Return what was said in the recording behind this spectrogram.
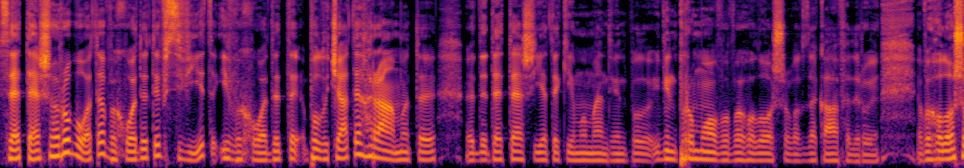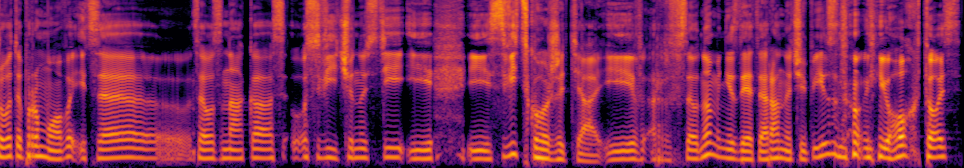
Це теж робота виходити в світ і виходити, получати грамоти, де, де теж є такий момент. Він він промову виголошував за кафедрою. Виголошувати промови, і це, це ознака освіченості і, і світського життя. І все одно мені здається, рано чи пізно його хтось,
